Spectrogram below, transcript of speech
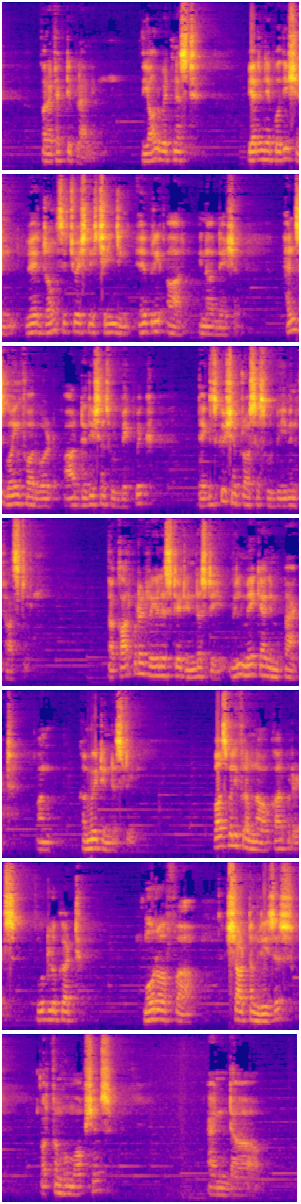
for effective planning. We all witnessed we are in a position where ground situation is changing every hour in our nation. Hence, going forward, our decisions would be quick, the execution process would be even faster. The corporate real estate industry will make an impact on commute industry. Possibly from now, corporates would look at more of uh, short-term leases, work from home options, and uh,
